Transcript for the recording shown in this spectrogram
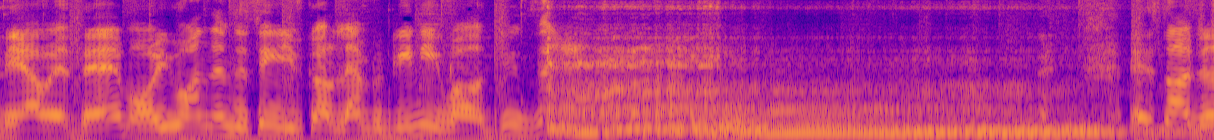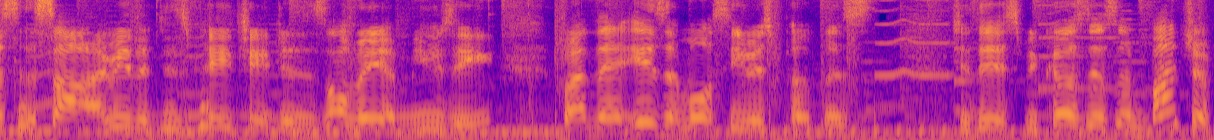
meow at them, or you want them to think you've got a Lamborghini, well do that. It's not just the sound, I mean the display changes, it's all very amusing, but there is a more serious purpose to this because there's a bunch of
